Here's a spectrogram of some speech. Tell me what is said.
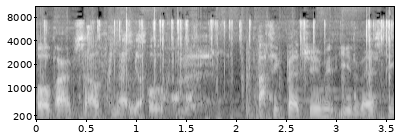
all by himself in their little attic bedroom at university.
